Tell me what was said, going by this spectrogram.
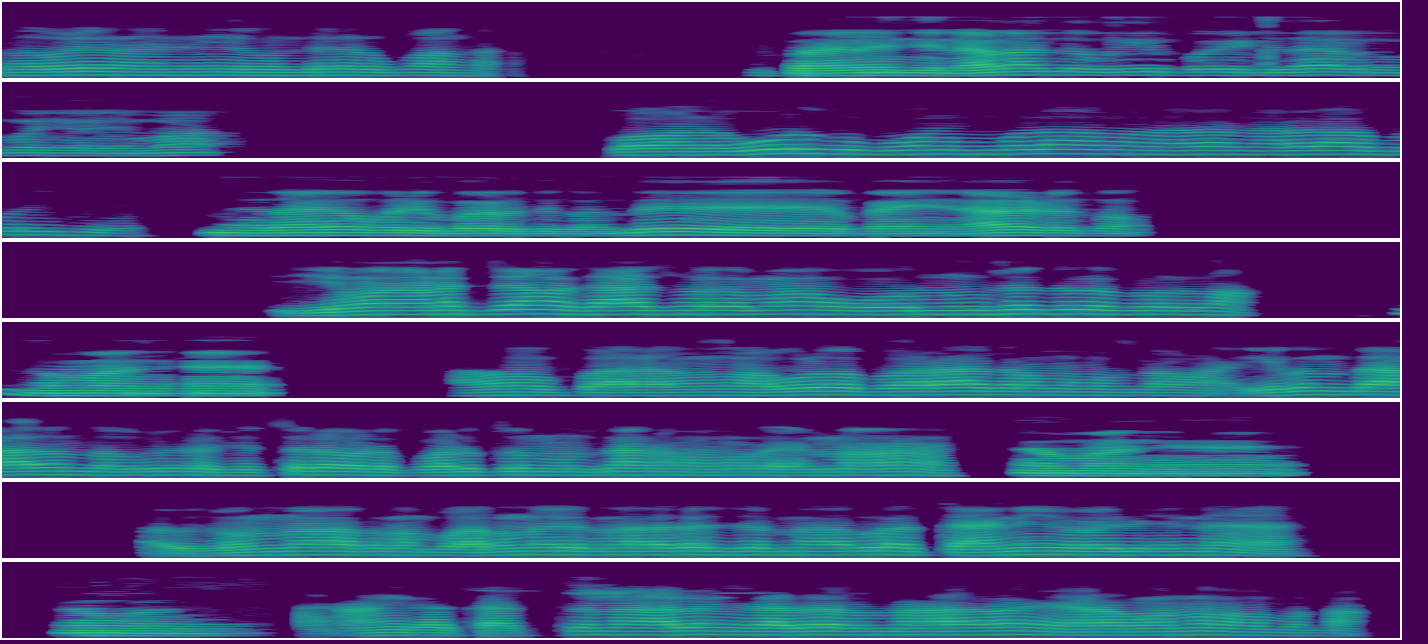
அந்த உயிர் நன்னி கொண்டே இருப்பாங்க. பதினஞ்சு நாள் அந்த உயிர் போயிட்டு தான் இருக்கும் கொஞ்சம் கொஞ்சமா. அந்த ஊருக்கு போகணும்போல அவன் நல்லா நரகாபுரிக்கு. நரகபுரி போறதுக்கு வந்து பதினஞ்சு நாள் எடுக்கும். இவன் நினைச்சான் சாஸ்வதமா ஒரு நிமிஷத்துல போயிடலாம். ஆமாங்க. அவன் அவன் அவ்வளவு பராக்கிரமம் கொண்டவன். இருந்தாலும் அந்த உயிரை சித்திரவதை படுத்தணும் தான் அவனோட எண்ணம். ஆமாங்க. அது சொன்னார் நம்ம அருணகிரிநாதரே சொன்னார்ல தனி வழின்னு. அங்க கத்துனாலும் கதறினாலும் எவனும் வர மாட்டான்.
